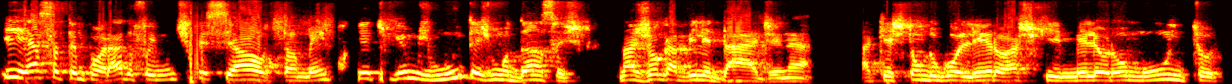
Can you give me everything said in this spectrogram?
E essa temporada foi muito especial também, porque tivemos muitas mudanças na jogabilidade, né? A questão do goleiro, eu acho que melhorou muito.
